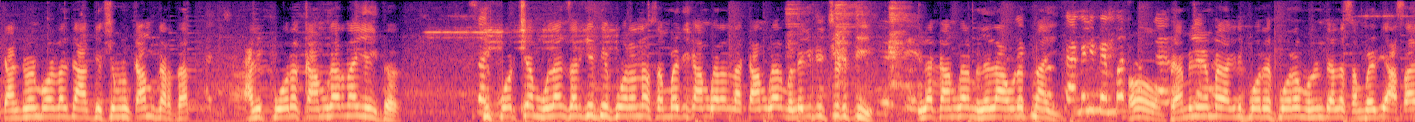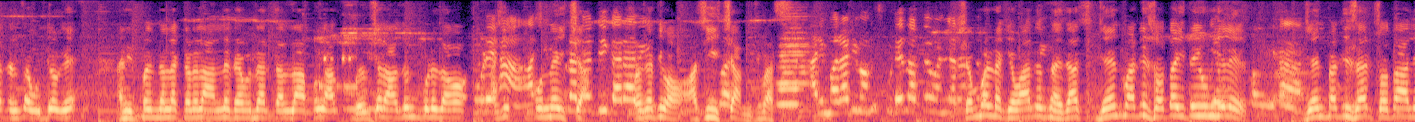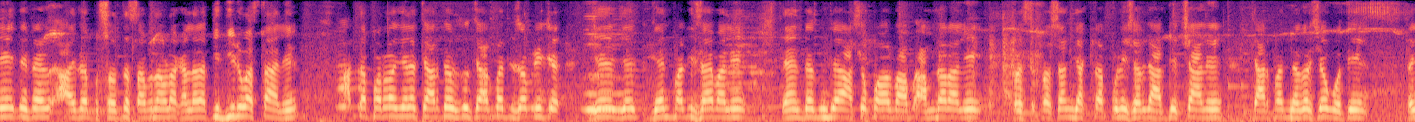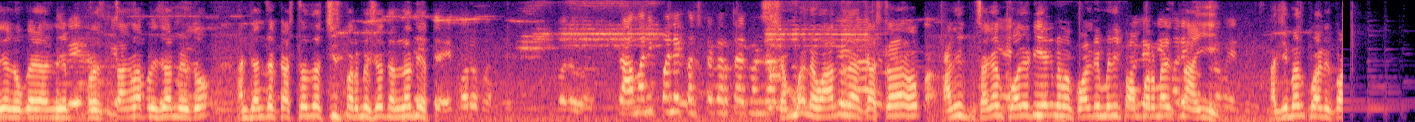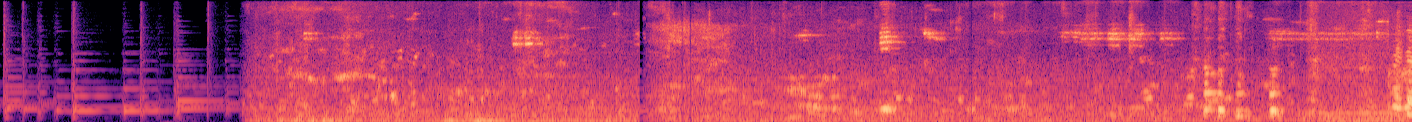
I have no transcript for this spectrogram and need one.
कॅन्टोन्मेंट बोर्डाला ते अध्यक्ष म्हणून काम करतात. आणि पोरं कामगार नाहीये इथं. ती पोटच्या मुलांसारखी ती पोरांना संबंधी कामगारांना कामगार म्हणलं की ती चिडती. तिला कामगार म्हणलेला आवडत नाही. हो फॅमिली मेंबर अगदी पोरं पोरं म्हणून त्याला संभाजी असा त्यांचा उद्योग आहे. आणि इथपर्यंत त्यांना कडेला आणलं त्याबद्दल त्यांना आपण भविष्यात अजून पुढे जावं हा, अशी पूर्ण इच्छा प्रगती व्हावं अशी इच्छा आमची बस. आणि मराठी माणूस पुढे म्हणलं शंभर टक्के वादच नाही. त्या जयंत पाटील स्वतः इथे येऊन गेले. जयंत पाटील साहेब स्वतः आले ते स्वतः साबणावडा खाल्ला ती दीड वाजता आले. आता परवा गेल्या चार दिवस चार पाच दिवसापूर्वी जे- जे- जयंत पाटील साहेब आले त्यानंतर तुमचे अशोक पवार बाब- आमदार आले प्रशांत जगताप पुणे शहराचे अध्यक्ष आले चार पाच नगरसेवक होते. सगळे लोक यांनी प्र- चांगला प्रतिसाद मिळतो. आणि त्यांचं कष्टाचा चीज परमेश्वर त्यांना देतो. बरोबर. बरोबर. प्रामाणिकपणे कष्ट करतायत शंभर नाही वाद नाही. कष्टाला हो आणि सगळ्यात क्वालिटी एक नंबर. क्वालिटीमध्ये कॉम्प्रोमाइज नाही. अजिबात क्वालिटी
